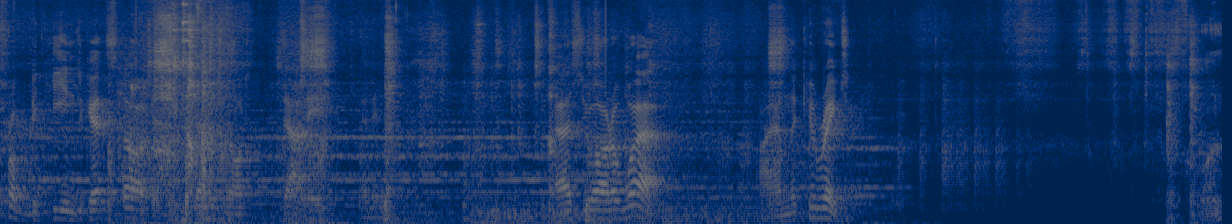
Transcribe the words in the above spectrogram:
probably keen to get started, but let's not dally anymore. As you are aware, I am the curator. One.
